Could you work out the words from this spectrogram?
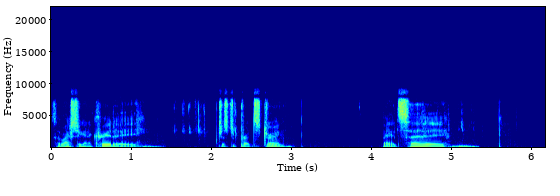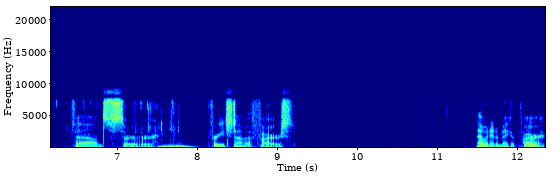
So I'm actually going to create a just a print string. It say found server for each time it fires. Now we need to make it fire.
